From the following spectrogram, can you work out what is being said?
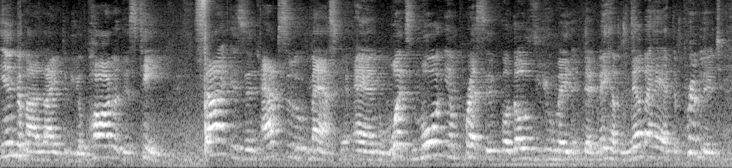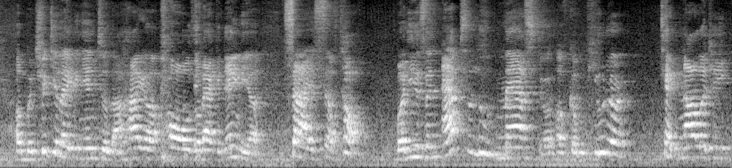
into my life to be a part of this team. Sy is an absolute master, and what's more impressive for those of you may, that may have never had the privilege of matriculating into the higher halls of academia, Sy is self-taught. But he is an absolute master of computer technology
